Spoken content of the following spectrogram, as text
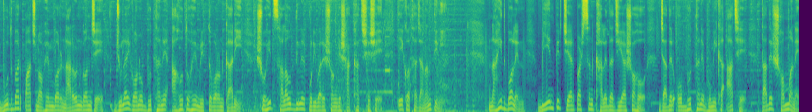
বুধবার পাঁচ নভেম্বর নারায়ণগঞ্জে জুলাই গণঅভ্যুত্থানে আহত হয়ে মৃত্যুবরণকারী শহীদ সালাউদ্দিনের পরিবারের সঙ্গে সাক্ষাৎ শেষে কথা জানান তিনি। নাহিদ বলেন, বিএনপির চেয়ারপারসন খালেদা জিয়া সহ যাদের অভ্যুত্থানে ভূমিকা আছে, তাদের সম্মানে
